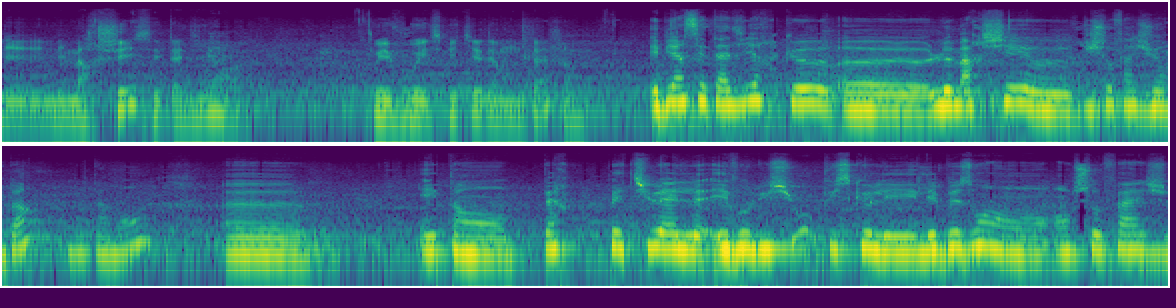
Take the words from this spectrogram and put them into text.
les, marchés, c'est-à-dire Pouvez-vous expliquer davantage? Eh bien, c'est-à-dire que le marché du chauffage urbain, notamment, est en perpétuelle évolution puisque les, besoins en, chauffage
